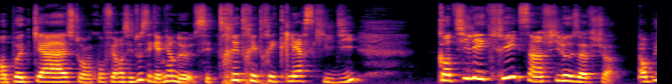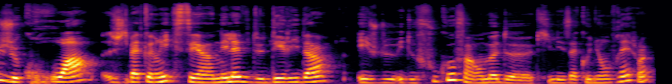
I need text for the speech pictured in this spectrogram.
en podcast ou en conférence et tout, c'est quelqu'un de, c'est très très très clair ce qu'il dit. Quand il écrit, c'est un philosophe, tu vois. En plus, je crois, je dis pas de conneries, que c'est un élève de Derrida et, de Foucault, enfin en mode euh, qu'il les a connus en vrai, tu vois.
